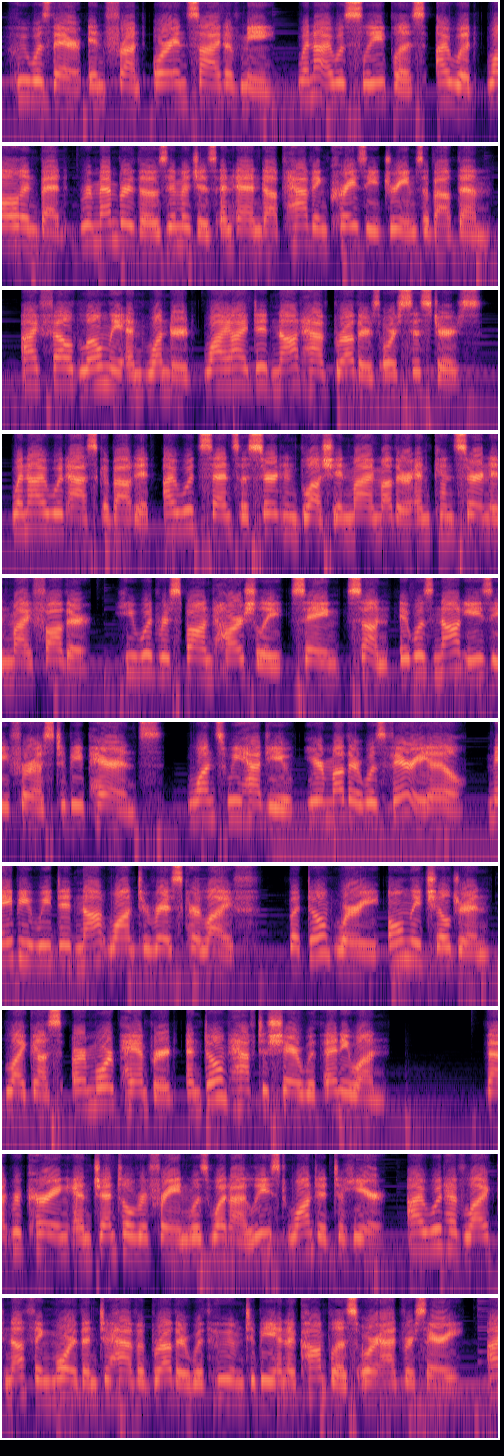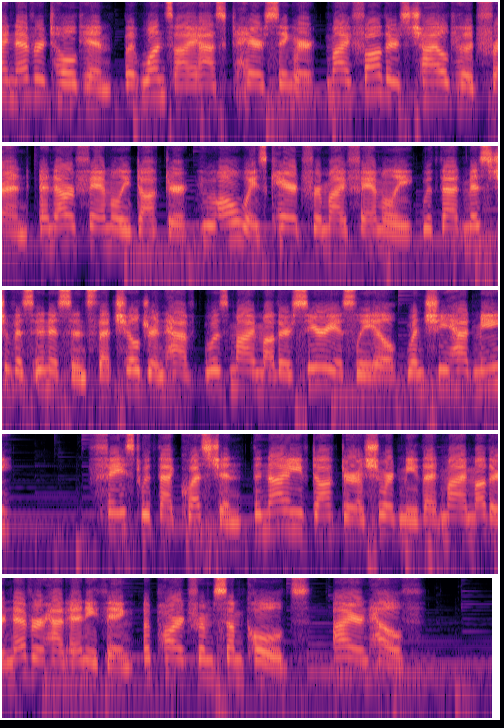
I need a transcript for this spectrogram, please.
Who was there, in front, or inside of me? When I was sleepless, I would, while in bed, remember those images and end up having crazy dreams about them. I felt lonely and wondered why I did not have brothers or sisters. When I would ask about it, I would sense a certain blush in my mother and concern in my father. He would respond harshly, saying, Son, it was not easy for us to be parents. Once we had you, your mother was very ill. Maybe we did not want to risk her life. But don't worry, only children, like us, are more pampered, and don't have to share with anyone. That recurring and gentle refrain was what I least wanted to hear. I would have liked nothing more than to have a brother with whom to be an accomplice or adversary. I never told him, but once I asked Herr Singer, my father's childhood friend, and our family doctor, who always cared for my family, with that mischievous innocence that children have, was my mother seriously ill when she had me? Faced with that question, the naive doctor assured me that my mother never had anything, apart from some colds. Iron health.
